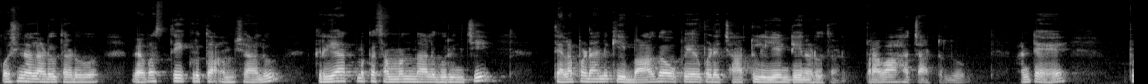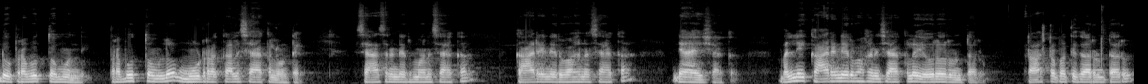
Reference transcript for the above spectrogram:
క్వశ్చన్ ఎలా అడుగుతాడు వ్యవస్థీకృత అంశాలు క్రియాత్మక సంబంధాల గురించి తెలపడానికి బాగా ఉపయోగపడే చార్టులు ఏంటి అని అడుగుతాడు. ప్రవాహ చార్టులు. అంటే ఇప్పుడు ప్రభుత్వం ఉంది. ప్రభుత్వంలో మూడు రకాల శాఖలు ఉంటాయి. శాసన నిర్మాణ శాఖ కార్యనిర్వహణ శాఖ న్యాయశాఖ మళ్ళీ కార్యనిర్వహణ శాఖలో ఎవరెవరు ఉంటారు? రాష్ట్రపతి గారు ఉంటారు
